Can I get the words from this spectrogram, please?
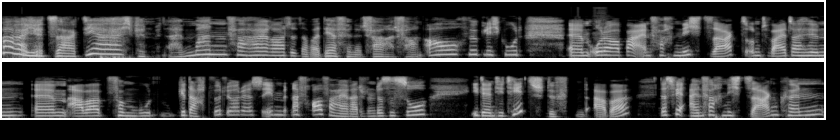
aber jetzt sagt, ja, ich bin mit einem Mann verheiratet, aber der findet Fahrradfahren auch wirklich gut. Ähm, oder ob er einfach nichts sagt und weiterhin ähm, aber vermut gedacht wird, ja, der ist eben mit einer Frau verheiratet. Und das ist so identitätsstiftend aber, dass wir einfach nicht sagen können,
